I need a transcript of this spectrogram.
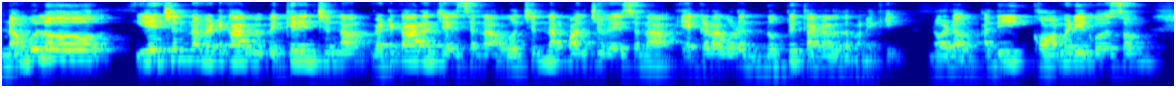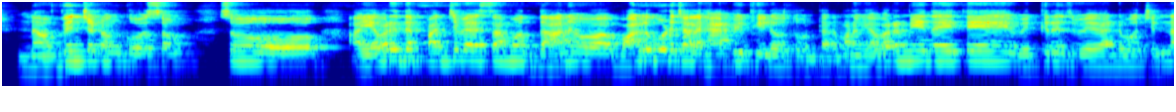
నవ్వులో ఏ చిన్న వెటకా వెక్కిరించినా వెటకారం చేసినా ఒక చిన్న పంచు వేసినా ఎక్కడా కూడా నొప్పి తగలదు మనకి. నో డౌట్ అది కామెడీ కోసం నవ్వించడం కోసం. సో ఎవరైతే పంచ వేస్తామో దాని వాళ్ళు కూడా చాలా హ్యాపీ ఫీల్ అవుతూ ఉంటారు. మనం ఎవరి మీద అయితే వెక్కిరించి అంటే ఒక చిన్న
